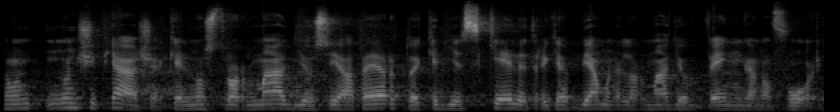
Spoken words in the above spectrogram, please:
Non, non, ci piace che il nostro armadio sia aperto e che gli scheletri che abbiamo nell'armadio vengano fuori.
